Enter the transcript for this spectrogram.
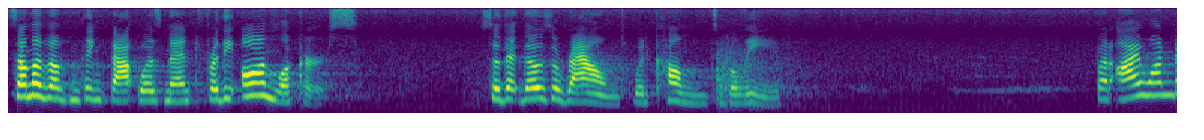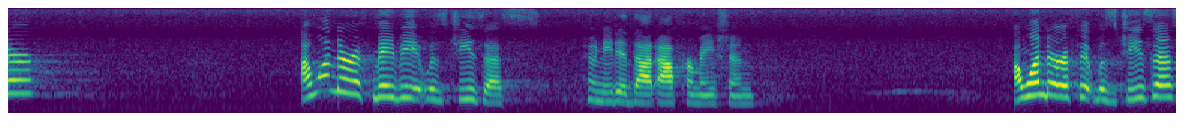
Some of them think that was meant for the onlookers, so that those around would come to believe. But I wonder I wonder if maybe it was Jesus who needed that affirmation. I wonder if it was Jesus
